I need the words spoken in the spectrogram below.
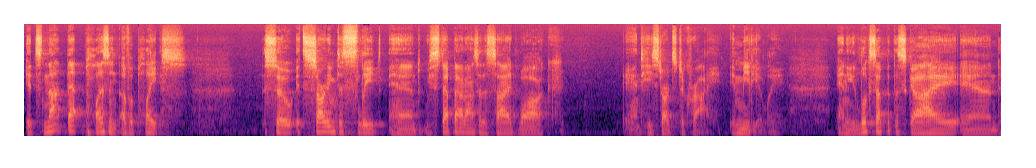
it's not that pleasant of a place. So it's starting to sleet, and we step out onto the sidewalk, and he starts to cry immediately. And he looks up at the sky, and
